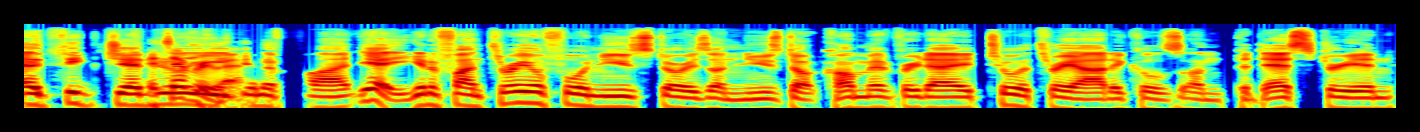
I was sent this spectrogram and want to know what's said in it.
I think generally you're to find. Yeah, you're going to find three or four news stories on news.com every day, two or three articles on pedestrian.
